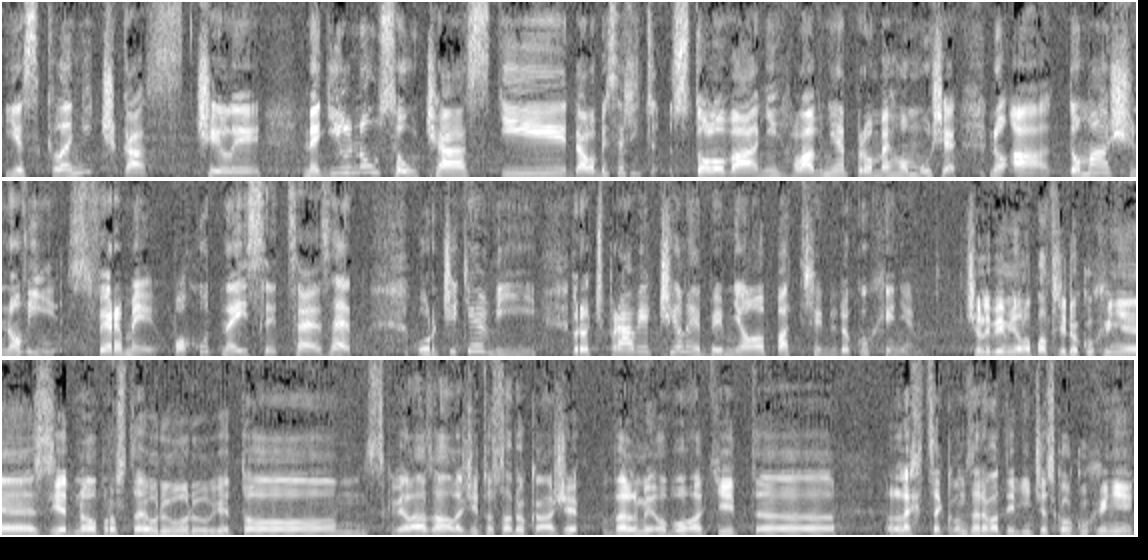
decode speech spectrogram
je sklenička z čili nedílnou součástí, dalo by se říct, stolování, hlavně pro mého muže. No a Tomáš Nový z firmy Pochutnej si CZ určitě ví, proč právě čili by mělo patřit do kuchyně. Čili by mělo patřit do kuchyně z jednoho prostého důvodu. Je to skvělá záležitost a dokáže velmi obohatit eh, lehce konzervativní českou kuchyni.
